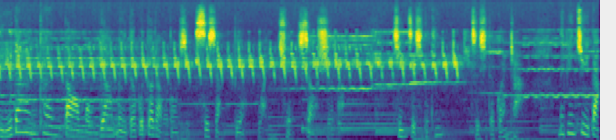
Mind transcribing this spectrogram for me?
你一旦看到某样美得不得了的东西，思想便完全消失了。请仔细的听，仔细的观察，那片巨大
